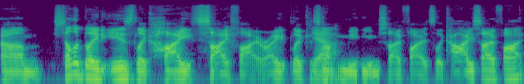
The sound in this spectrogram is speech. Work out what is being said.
um Stellar Blade is like high sci-fi, right? Like it's Yeah. not medium sci-fi, it's like high sci-fi.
